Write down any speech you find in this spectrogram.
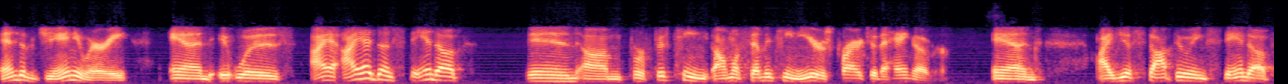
end of January, and it was, I, I had done stand up in um, for 15, almost 17 years prior to the hangover. And I just stopped doing stand up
